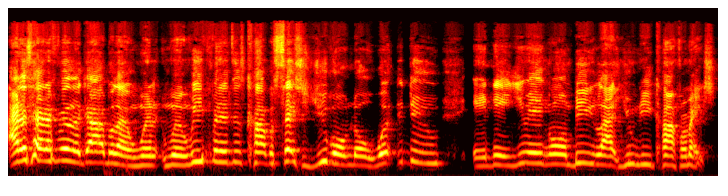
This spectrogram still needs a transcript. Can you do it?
I just had a feeling God be like, when when we finish this conversation, you gonna know what to do, and then you ain't gonna be like you need confirmation.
